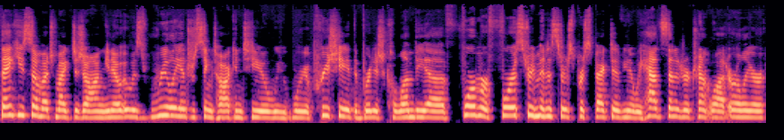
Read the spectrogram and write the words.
Thank you so much, Mike DeJong. You know, it was really interesting talking to you. We we appreciate the British Columbia former forestry minister's perspective. You know, we had Senator Trent Lott earlier.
